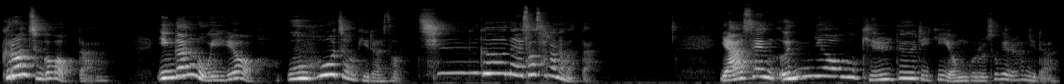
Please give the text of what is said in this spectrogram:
그런 증거가 없다. 인간은 오히려 우호적이라서 친근해서 살아남았다. 야생 은여우 길들이기 연구를 소개를 합니다.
